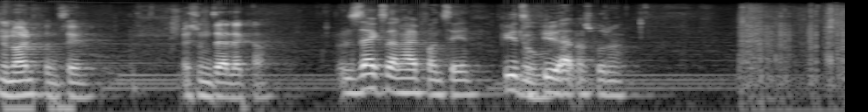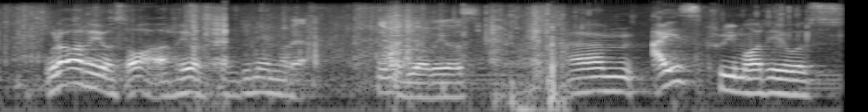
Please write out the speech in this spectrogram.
Eine 9 von 10. Ist schon sehr lecker. 6,5 von 10. Viel zu Jo. viel Erdnussbutter. Oder Oreos. Oh, Oreos. Komm, die nehmen wir. Ja. Nehmen wir die Oreos. Ähm, Ice Cream Oreos.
